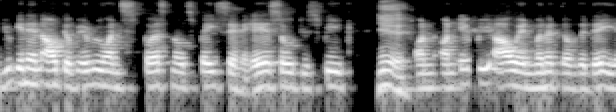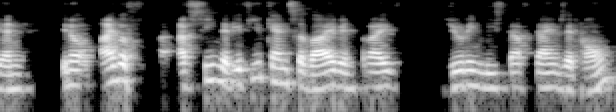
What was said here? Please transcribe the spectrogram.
you in and out of everyone's personal space and hair so to speak yeah. on on every hour and minute of the day. And you know i've a, i've seen that if you can survive and thrive during these tough times at home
